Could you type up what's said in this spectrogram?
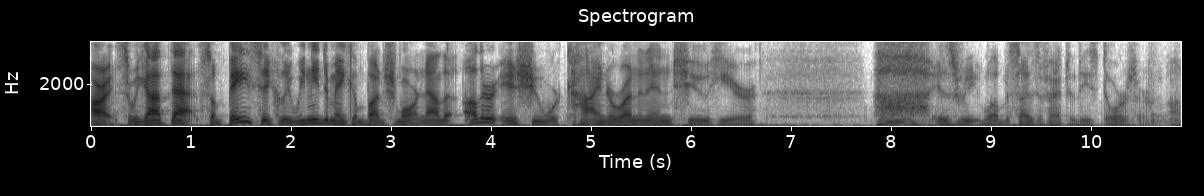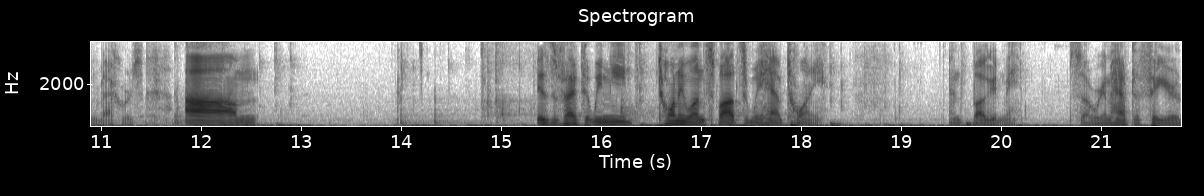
Alright, so we got that. So basically, we need to make a bunch more. Now, the other issue we're kind of running into here is we well besides the fact that these doors are on backwards um, is the fact that we need 21 spots and we have 20 and it's bugging me. So we're gonna have to figure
